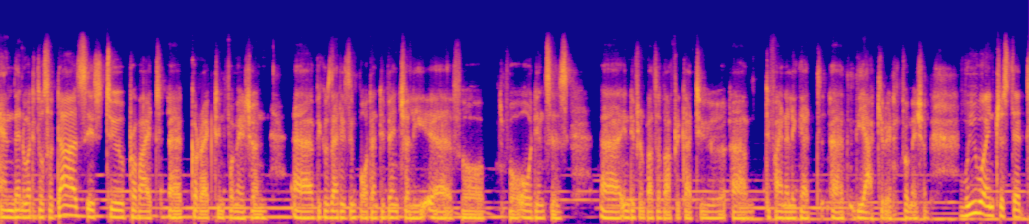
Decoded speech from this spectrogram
And then what it also does is to provide uh, correct information uh, because that is important eventually uh, for for audiences uh, in different parts of Africa to um, to finally get uh, the accurate information. We were interested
